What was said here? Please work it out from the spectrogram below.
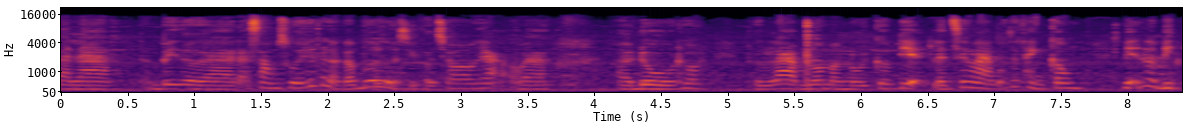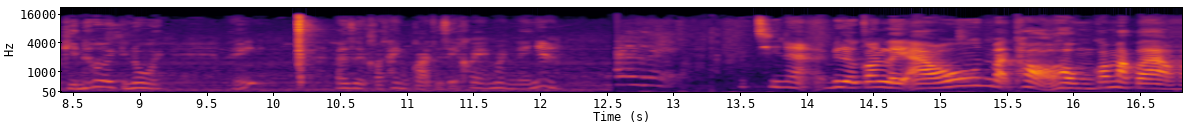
và làm. Bây giờ đã xong xuôi hết tất cả các bước rồi Chỉ có cho gạo và uh, đồ thôi Tớ làm luôn bằng nồi cơm điện, Lần trước làm cũng rất thành công, Miễn là bịt kín hơi cái nồi. Đấy, Bao giờ có thành quả thì sẽ khoe mọi người nhá. Chi nạ Bây giờ con lấy áo bạn thỏ hồng, con mặc vào.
